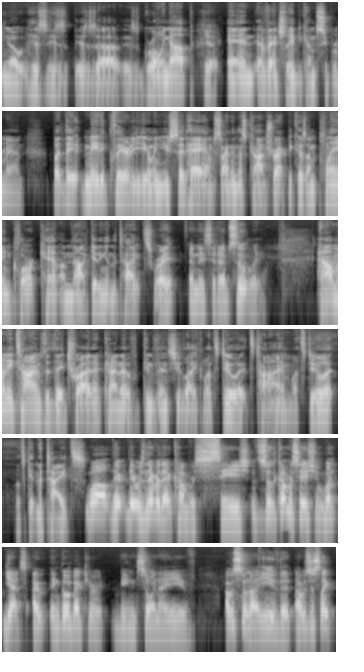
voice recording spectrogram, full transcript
you know, his his his uh, his growing up, Yeah. and eventually he becomes Superman. But they made it clear to you, and you said, "Hey, I'm signing this contract because I'm playing Clark Kent. I'm not getting in the tights, right?" and they said absolutely. How many times did they try to kind of convince you, like, "Let's do it. It's time. Let's do it. Let's get in the tights." Well, there there was never that conversation. So the conversation when yes, I and going back to your being so naive, I was so naive that I was just like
